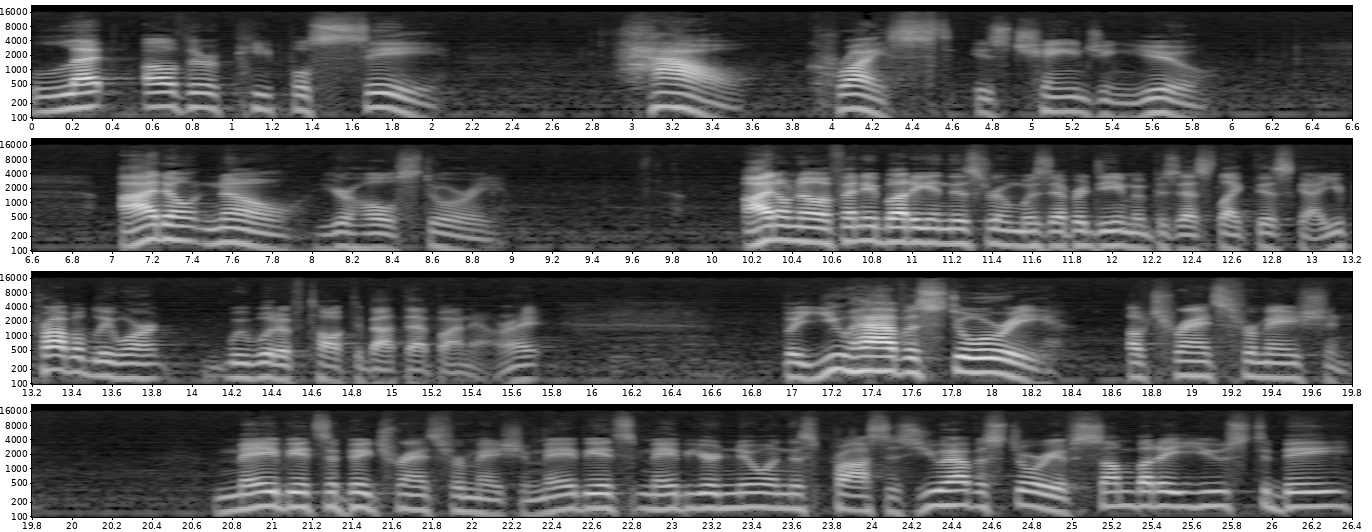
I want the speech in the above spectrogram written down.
Let other people see how Christ is changing you. I don't know your whole story. I don't know if anybody in this room was ever demon possessed like this guy. You probably weren't. We would have talked about that by now, right? But you have a story of transformation. Maybe it's a big transformation. Maybe it's maybe you're new in this process. You have a story of somebody you used to be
